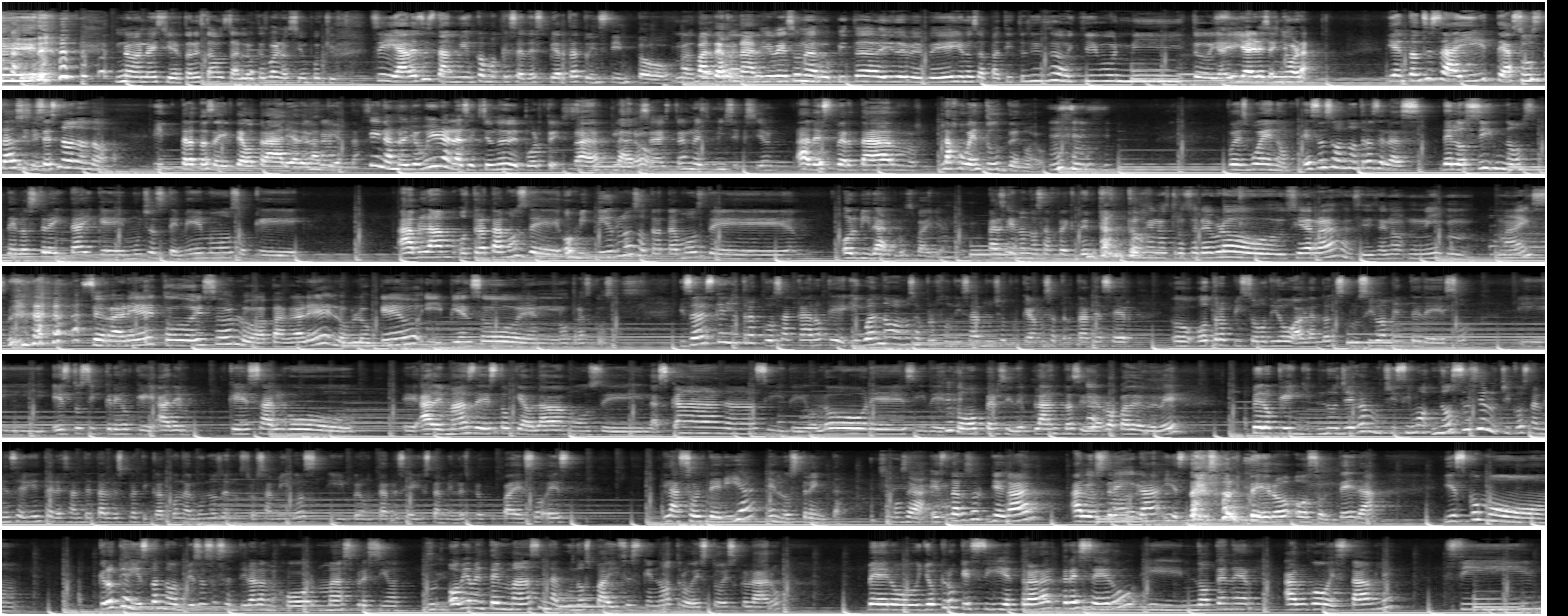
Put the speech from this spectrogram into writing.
no, no es cierto, no estamos tan locos. Bueno, sí, un poquito. Sí, a veces también como que se despierta tu instinto maternal. Y ves una ropita ahí de bebé y unos zapatitos y dices, ¡ay, qué bonito! Y ahí ya eres señora. Y entonces ahí te asustas y dices, no, no, no y tratas de irte a otra área de la tienda. Sí, no, no, yo voy a ir a la sección de deportes. Ah, claro. O sea, esta no es mi sección. A despertar la juventud de nuevo. pues bueno, esos son otras de las de los signos de los 30 y que muchos tememos o que hablan o tratamos de omitirlos o tratamos de olvidarlos, vaya, para que no nos afecten tanto. nuestro cerebro cierra, así dice, no, ni más. Cerraré todo eso, lo apagaré, lo bloqueo y pienso en otras cosas. Y sabes que hay otra cosa, Caro, que igual no vamos a profundizar mucho porque vamos a tratar de hacer otro episodio hablando exclusivamente de eso. Y esto sí creo que, que es algo eh, además de esto que hablábamos de las canas y de olores y de toppers y de plantas y de ropa de bebé, pero que nos llega muchísimo. No sé si a los chicos también sería interesante tal vez platicar con algunos de nuestros amigos y preguntarles si a ellos también les preocupa eso, es la soltería en los 30. O sea, estar llegar a los 30 y estar soltero o soltera. Y es como creo que ahí es cuando empiezas a sentir a lo mejor más presión. Obviamente más en algunos países que en otro, esto es claro. Pero yo creo que sí, entrar al 3-0 y no tener algo estable, sí,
